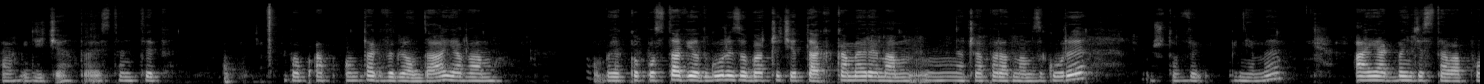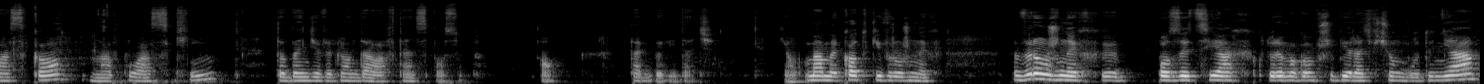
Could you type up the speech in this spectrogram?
o widzicie, to jest ten typ pop-up. On tak wygląda. Ja Wam Bo jak go postawię od góry, zobaczycie tak, kamerę mam, mm, znaczy aparat mam z góry, już to wygniemy, a jak będzie stała płasko, na płaskim, to będzie wyglądała w ten sposób. O, tak by widać. Mamy kotki w różnych, w różnych y, pozycjach, które mogą przybierać w ciągu dnia.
